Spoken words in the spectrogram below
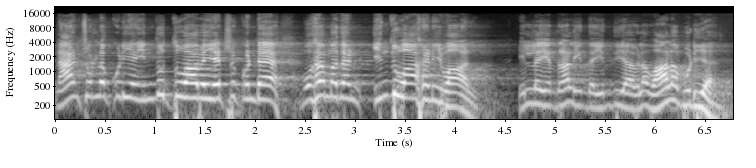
நான் சொல்லக்கூடிய இந்துத்துவாவை ஏற்றுக்கொண்ட முகமதன் இந்துவாக நீ வாழ். இல்லை என்றால் இந்த இந்தியாவில் வாழ முடியாது.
